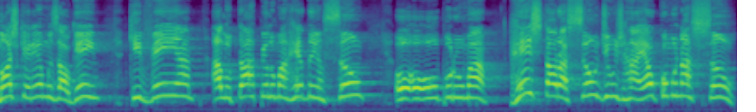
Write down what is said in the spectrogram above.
Nós queremos alguém que venha a lutar por uma redenção ou, ou, ou por uma restauração de um Israel como nação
